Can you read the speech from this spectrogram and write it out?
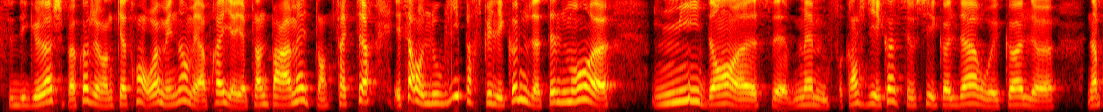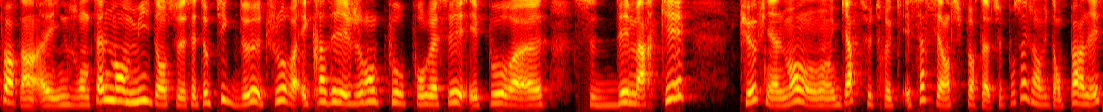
c'est dégueulasse, je sais pas quoi, j'ai 24 ans. Ouais, mais non, mais après, il y y a, plein de paramètres, plein de facteurs. Et ça, on l'oublie parce que l'école nous a tellement... Euh, mis dans euh, même quand je dis école c'est aussi école d'art ou école euh, n'importe hein, ils nous ont tellement mis dans cette optique de toujours écraser les gens pour progresser et pour se démarquer que finalement on garde ce truc. Et ça c'est insupportable. C'est pour ça que j'ai envie d'en parler.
